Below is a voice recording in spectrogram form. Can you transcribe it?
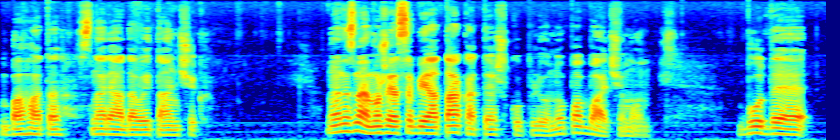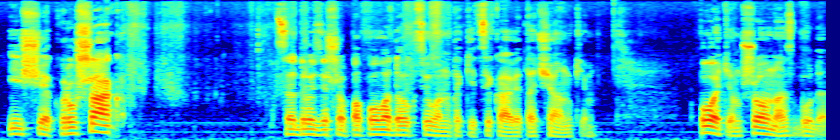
багато снарядовий танчик. Ну, я не знаю, може я собі атака теж куплю. Ну, побачимо. Буде іще крушак. Це, друзі, що по поводу аукціону такі цікаві тачанки. Потім, що у нас буде?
